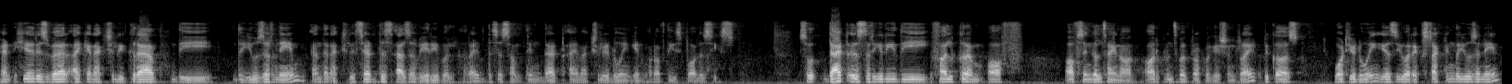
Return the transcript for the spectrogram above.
and here is where I can actually grab the the username and then actually set this as a variable right? This is something that I'm actually doing in one of these policies. So that is really the fulcrum of of single sign-on or principal propagation right? Because what you're doing is you are extracting the username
